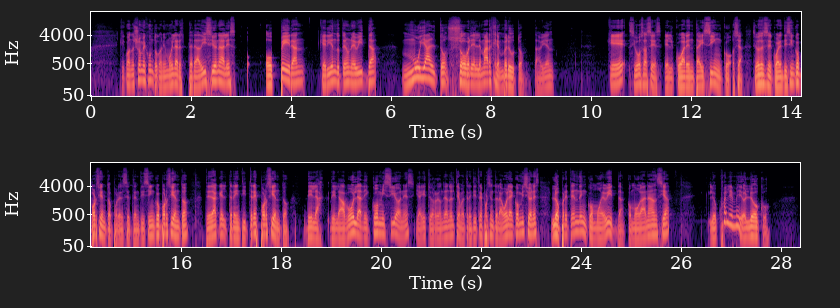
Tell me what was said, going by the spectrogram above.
que cuando yo me junto con inmobiliarios tradicionales, operan queriendo tener un EBITDA muy alto sobre el margen bruto, ¿está bien? Que si vos haces el 45, o sea, si vos haces el 45% por el 75%, te da que el 33% de la, bola de comisiones, y ahí estoy redondeando el tema, el 33% de la bola de comisiones lo pretenden como EBITDA, como ganancia, lo cual es medio loco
